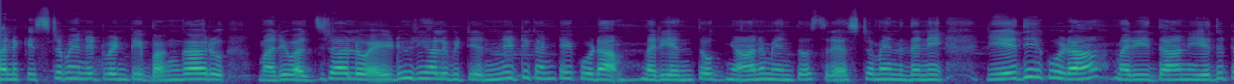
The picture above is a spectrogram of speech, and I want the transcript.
మనకిష్టమైనటువంటి బంగారు మరి వజ్రాలు ఐడూర్యాలు వీటన్నిటికంటే కూడా మరి ఎంతో జ్ఞానం ఎంతో శ్రేష్టమైనదని ఏది కూడా మరి దాని ఎదుట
